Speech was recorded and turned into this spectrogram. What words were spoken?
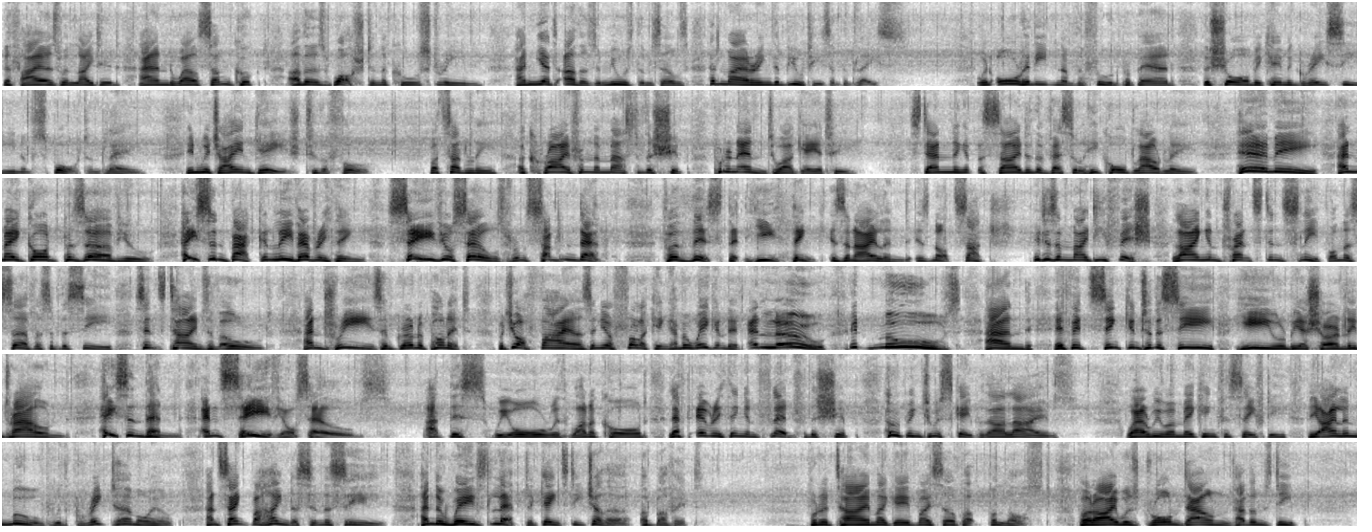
The fires were lighted, and while some cooked, others washed in the cool stream, and yet others amused themselves admiring the beauties of the place. When all had eaten of the food prepared, the shore became a grey scene of sport and play, in which I engaged to the full. But suddenly a cry from the mast of the ship put an end to our gaiety. Standing at the side of the vessel, he called loudly, hear me, and may God preserve you. Hasten back and leave everything. Save yourselves from sudden death. For this that ye think is an island is not such. It is a mighty fish lying entranced in sleep on the surface of the sea since times of old and trees have grown upon it, but your fires and your frolicking have awakened it, and lo, it moves, and if it sink into the sea, ye will be assuredly drowned. Hasten then, and save yourselves. At this, we all, with one accord, left everything and fled for the ship, hoping to escape with our lives. While we were making for safety, the island moved with great turmoil and sank behind us in the sea, and the waves leapt against each other above it. For a time I gave myself up for lost, for I was drawn down fathoms deep.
